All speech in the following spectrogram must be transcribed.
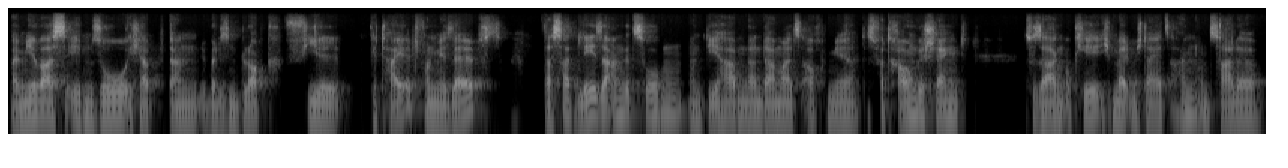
bei mir war es eben so, ich habe dann über diesen Blog viel geteilt von mir selbst. Das hat Leser angezogen und die haben dann damals auch mir das Vertrauen geschenkt, zu sagen, okay, ich melde mich da jetzt an und zahle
